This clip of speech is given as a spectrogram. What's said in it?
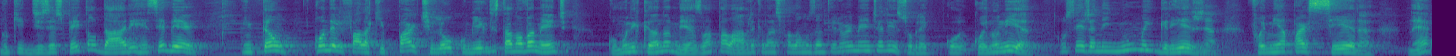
no que diz respeito ao dar e receber. Então, quando ele fala que partilhou comigo, ele está novamente comunicando a mesma palavra que nós falamos anteriormente ali, sobre a coinonia. Ou seja, nenhuma igreja foi minha parceira né,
